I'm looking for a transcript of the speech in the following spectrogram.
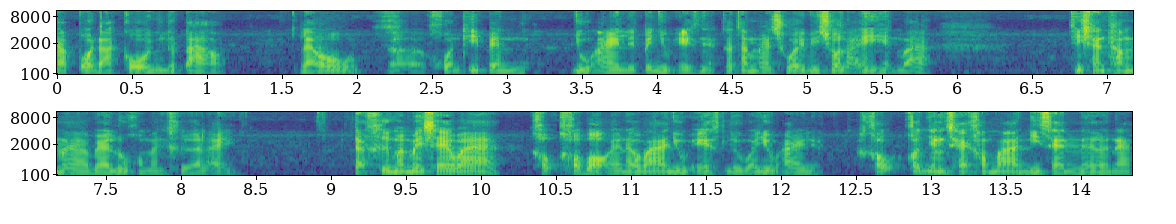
กับ Product Go อยู่หรือเปล่า แล้วคนที่เป็น UI หรือเป็น UX เนี่ยก็จะมาช่วย Visualize ให้เห็นว่า ที่ฉันทำมา value ของมันคืออะไร แต่คือมันไม่ใช่ว่าเขาเขาบอกเลยนะว่า UX หรือว่า UI เนี่ยเขาเขายังใช้คำว่า designer นะ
